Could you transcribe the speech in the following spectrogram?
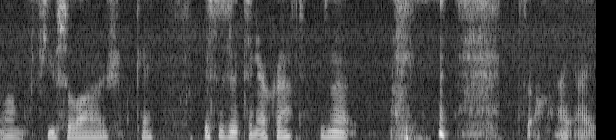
along the fuselage. Okay, this is it's an aircraft, isn't that? so I, I,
